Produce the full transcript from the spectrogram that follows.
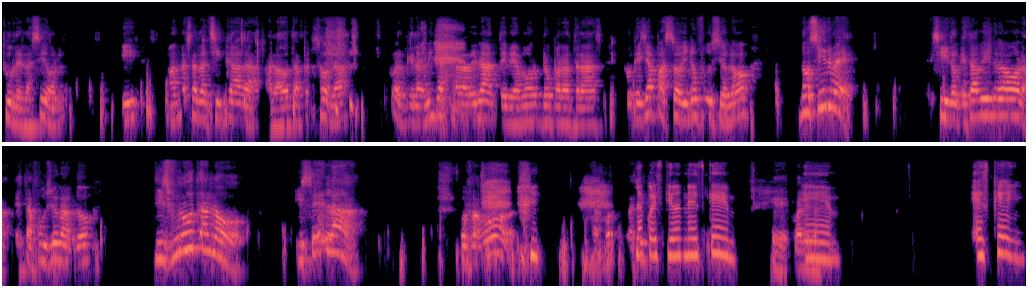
tu relación y mandas a la chicada a la otra persona? Porque la vida es para adelante, mi amor, no para atrás. Lo que ya pasó y no funcionó, no sirve. Si lo que está viendo ahora está funcionando, disfrútalo y cela. Por favor. la cuestión es que que, ¿cuál es la- eh, es que,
